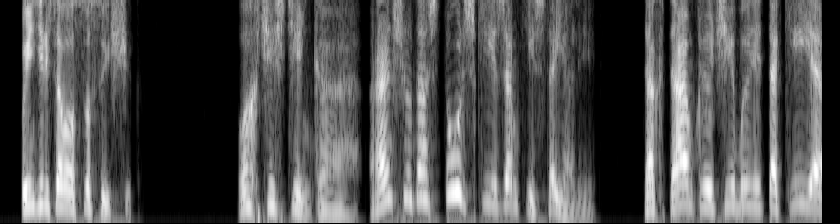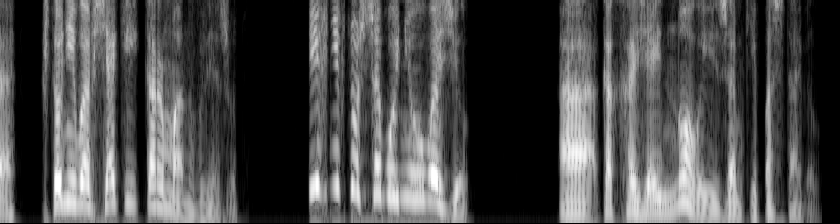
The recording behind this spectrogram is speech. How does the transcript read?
— поинтересовался сыщик. «Ох, частенько. Раньше у нас тульские замки стояли. Так там ключи были такие, что не во всякий карман влезут. Их никто с собой не увозил. А как хозяин новые замки поставил,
